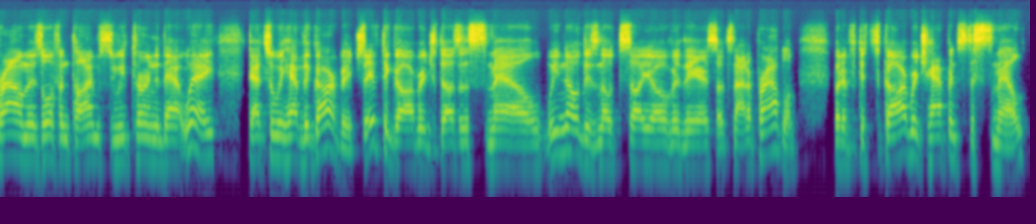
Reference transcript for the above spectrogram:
problem is oftentimes we turn it that way. That's where we have the garbage. If the garbage doesn't smell, we know there's no soy over there, so it's not a problem. But if this garbage happens to smell,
